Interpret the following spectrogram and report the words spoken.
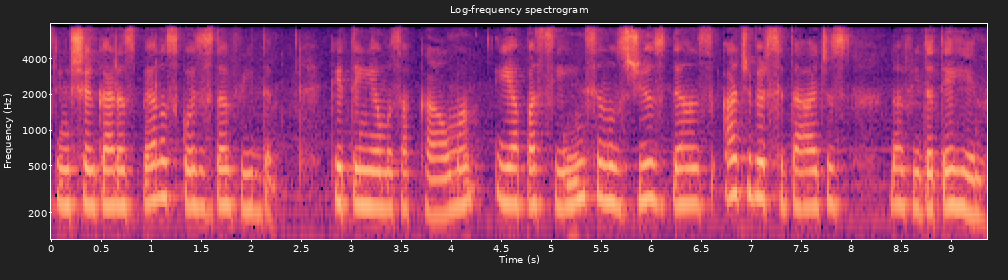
de enxergar as belas coisas da vida que tenhamos a calma e a paciência nos dias das adversidades da vida terrena,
